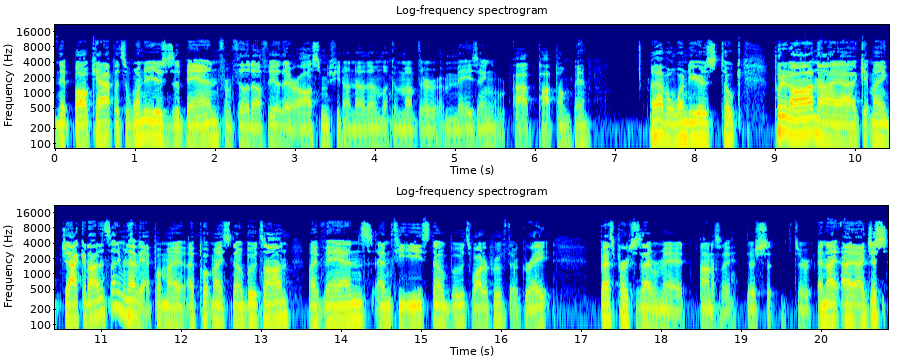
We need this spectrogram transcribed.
knit ball cap. It's a Wonder Years is a band from Philadelphia. They're awesome. If you don't know them, look them up. They're amazing uh, pop punk band. I have a Wonder Years toque. Put it on. I uh, get my jacket on. It's not even heavy. I put my I put my snow boots on. My Vans MTE snow boots, waterproof. They're great. Best purchase I ever made. Honestly, they're, they're and I, I I just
